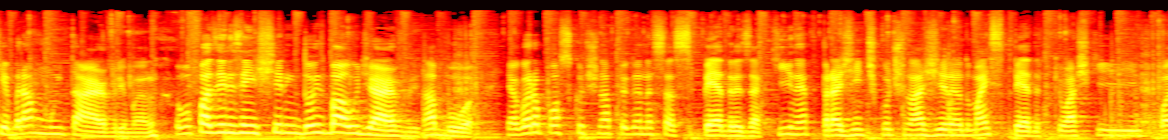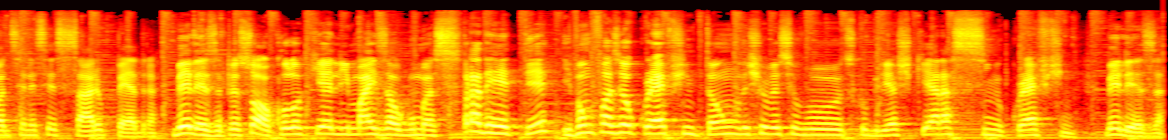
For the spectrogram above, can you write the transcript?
quebrar muita árvore, mano. Eu vou fazer eles encherem dois baús de árvore, na boa. E agora eu posso continuar pegando essas pedras aqui, né? Pra gente continuar gerando mais pedra, porque eu acho que pode ser necessário pedra. Beleza, pessoal, coloquei ali mais algumas pra derreter. E vamos fazer o craft, então. Deixa eu ver se eu vou descobrir. Acho que era assim o crafting. Beleza.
